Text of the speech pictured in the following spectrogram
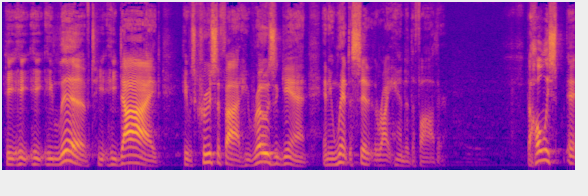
He, he, he, he lived, he, he died, he was crucified, he rose again, and he went to sit at the right hand of the Father. The Holy, eh,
